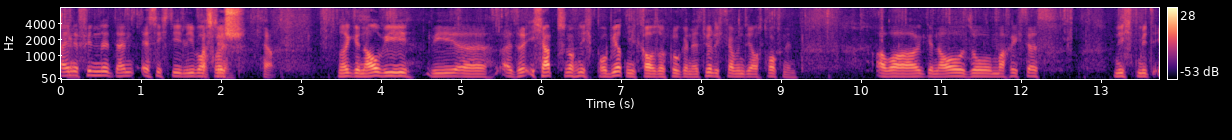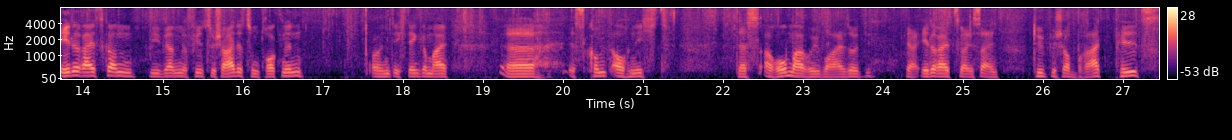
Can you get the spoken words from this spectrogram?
eine finde, dann esse ich die lieber Verstehe. frisch. Ja. Ne, genau wie, wie äh, also ich habe es noch nicht probiert mit Krauser Glucke. Natürlich kann man sie auch trocknen. Aber genau so mache ich das nicht mit Edelreizkern. Die wären mir viel zu schade zum Trocknen. Und ich denke mal, äh, es kommt auch nicht das Aroma rüber. Also der Edelreizker ist ein typischer Bratpilz,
